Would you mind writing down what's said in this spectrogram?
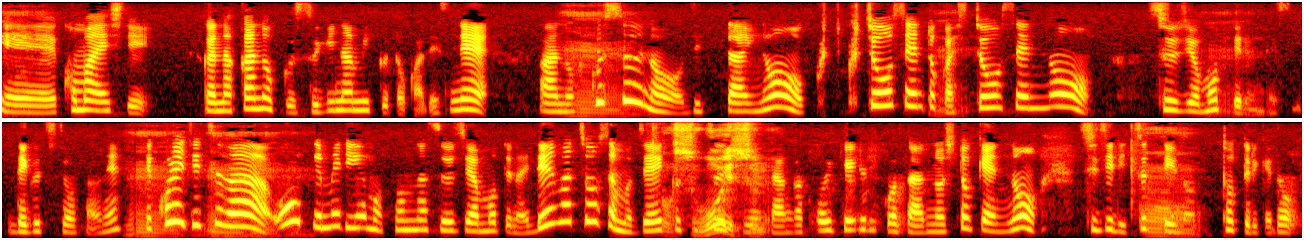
うん。えー狛江市が中野区、杉並区とかですね、あの、うん。複数の自治体の区区長選とか市長選の数字を持ってるんです。出口調査をね。で、うん。これ実はうん。大手メディアもそんな数字は持ってない。電話調査も JX さんが小池百合子さんの首都圏の支持率っていうのを取ってるけど、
